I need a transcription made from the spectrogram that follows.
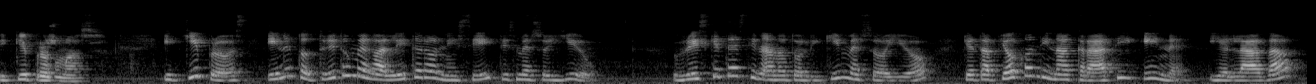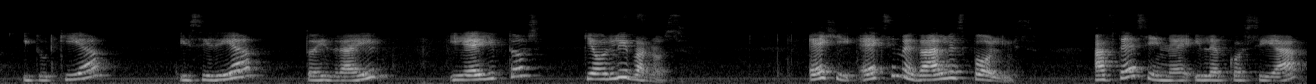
Η Κύπρος μας. Η Κύπρος είναι το τρίτο μεγαλύτερο νησί της Μεσογείου. Βρίσκεται στην Ανατολική Μεσόγειο και τα πιο κοντινά κράτη είναι η Ελλάδα, η Τουρκία, η Συρία, το Ισραήλ, η Αίγυπτος και ο Λίβανος. Έχει έξι μεγάλες πόλεις. Αυτές είναι η Λευκοσία,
